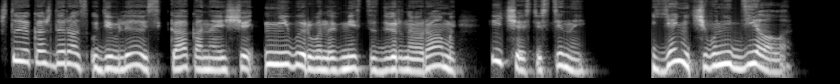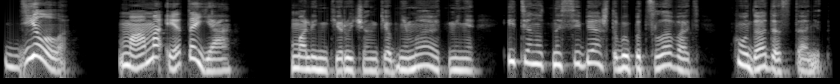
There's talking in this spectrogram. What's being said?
что я каждый раз удивляюсь, как она еще не вырвана вместе с дверной рамой и частью стены. «Я ничего не делала!» «Делала! Мама, это я!» Маленькие ручонки обнимают меня и тянут на себя, чтобы поцеловать, куда достанет.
